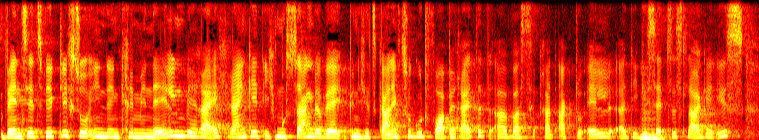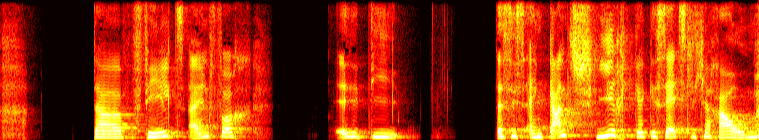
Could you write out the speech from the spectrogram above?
wenn es jetzt wirklich so in den kriminellen Bereich reingeht, ich muss sagen, da wär, bin ich jetzt gar nicht so gut vorbereitet, äh, was gerade aktuell äh, die Gesetzeslage ist. Da fehlt es einfach äh, die, das ist ein ganz schwieriger gesetzlicher Raum,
